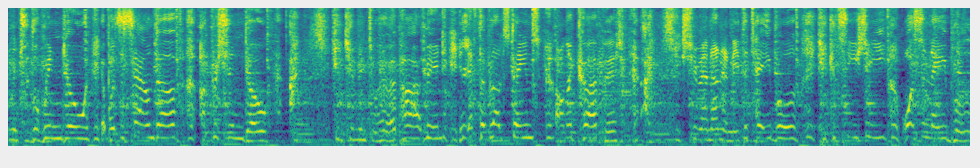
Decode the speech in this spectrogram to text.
came into the window, it was the sound of a crescendo. Ah, He came into her apartment, he left the bloodstains on the carpet. Ah, She ran underneath the table, he could see she wasn't able.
